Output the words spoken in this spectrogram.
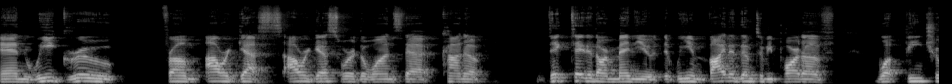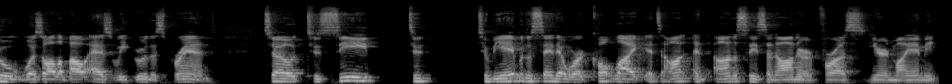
and we grew from our guests our guests were the ones that kind of dictated our menu that we invited them to be part of what pincho was all about as we grew this brand so to see to to be able to say that we're cult like it's on and honestly it's an honor for us here in miami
